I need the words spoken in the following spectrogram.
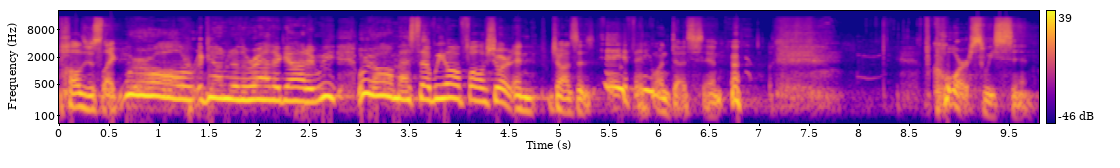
Paul's just like, we're all under the wrath of God and we, we all mess up, we all fall short. And John says, hey, if anyone does sin, of course we sin.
